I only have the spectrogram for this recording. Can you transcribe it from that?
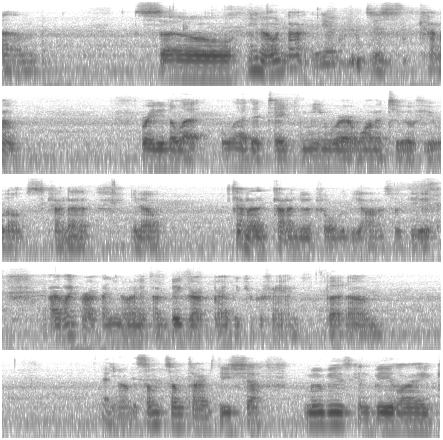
Um, so you know, not you know, just kind of ready to let let it take me where it wanted to, if you will. Just kind of, you know, kind of kind of neutral to be honest with you. I like you know, I, I'm a big Bradley Cooper fan, but um, you know, some sometimes these chef movies can be like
